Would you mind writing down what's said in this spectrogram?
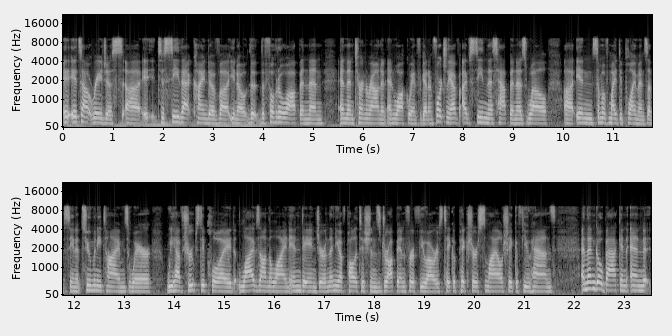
It, it's outrageous uh, it, to see that kind of uh, you know the, the photo op and then and then turn around and, and walk away and forget. Unfortunately, I've, I've seen this happen as well uh, in some of my deployments. I've seen it too many times where we have troops deployed, lives on the line, in danger, and then you have politicians drop in for a few hours, take a picture, smile, shake a few hands, and then go back and, and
